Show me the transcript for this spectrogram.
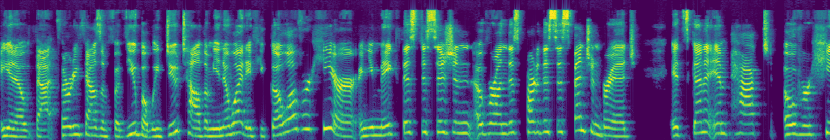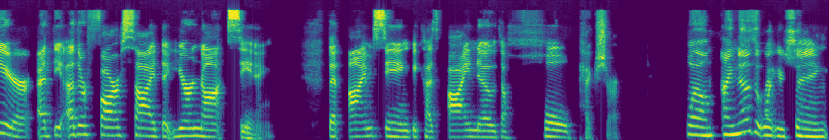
you know that 30,000 foot view but we do tell them you know what? If you go over here and you make this decision over on this part of the suspension bridge it's going to impact over here at the other far side that you're not seeing, that I'm seeing because I know the whole picture. Well, I know that what you're saying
